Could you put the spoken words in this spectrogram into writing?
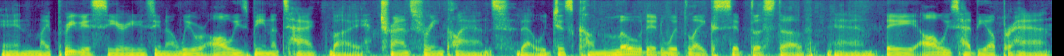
in my previous series, you know, we were always being attacked by transferring clans that would just come loaded with like Siptah stuff and they always had the upper hand.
